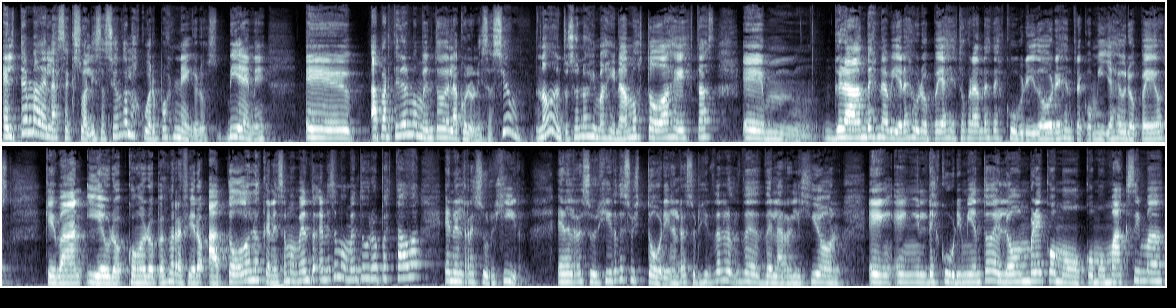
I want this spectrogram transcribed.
el tema de la sexualización de los cuerpos negros viene eh, a partir del momento de la colonización, ¿no? Entonces nos imaginamos todas estas em, grandes navieras europeas, estos grandes descubridores, entre comillas, europeos que van, y euro- con europeos me refiero a todos los que en ese momento, en ese momento Europa estaba en el resurgir, en el resurgir de su historia, en el resurgir de, de- de la religión, en, en el descubrimiento del hombre como, como máxima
